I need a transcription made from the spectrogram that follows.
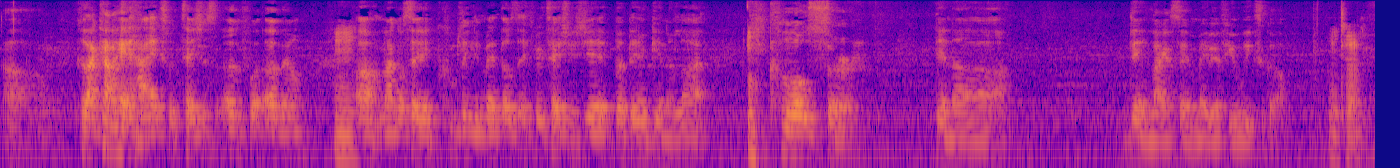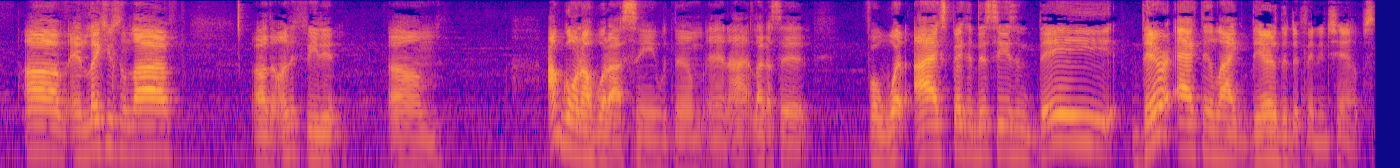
because I kind of had high expectations of, for of them. Mhm. Uh, I'm not gonna say they completely met those expectations yet, but they're getting a lot closer than uh than like I said maybe a few weeks ago. Okay. Um, and Lake Houston Live, uh, the undefeated. Um, I'm going off what I've seen with them, and I like I said, for what I expected this season, they they're acting like they're the defending champs,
